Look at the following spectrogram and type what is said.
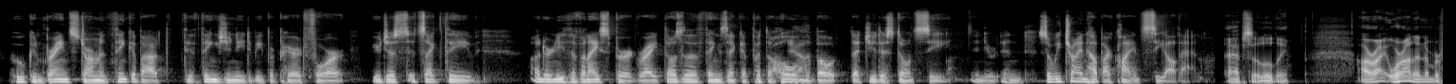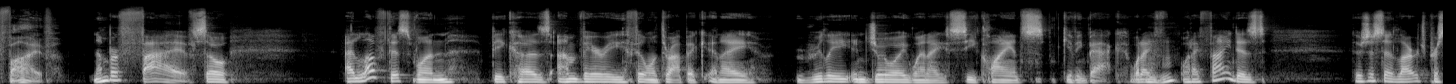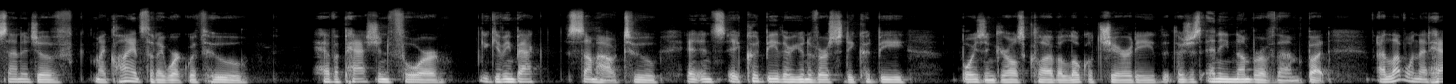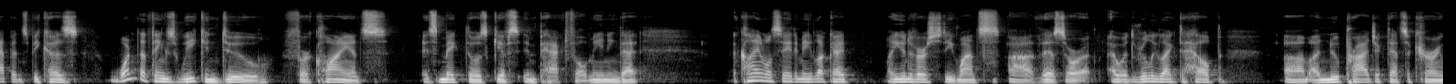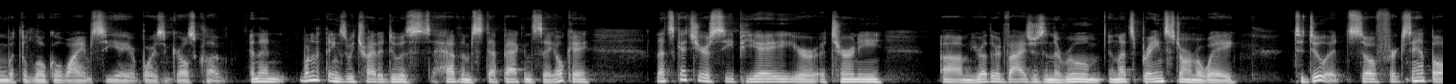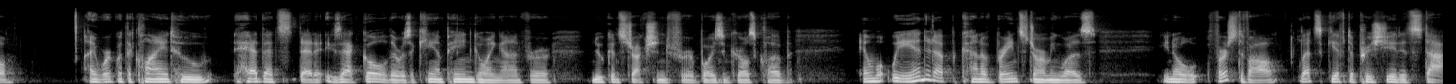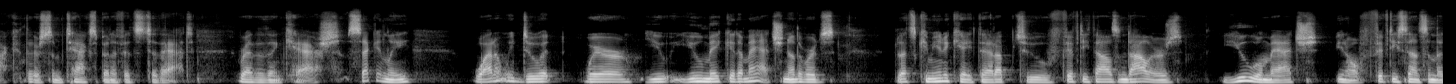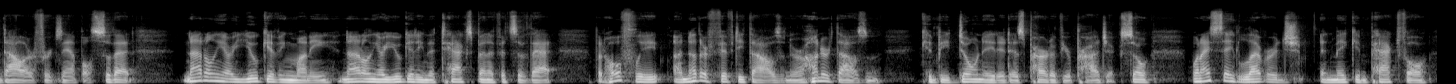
who can brainstorm and think about the things you need to be prepared for, you're just it's like the underneath of an iceberg, right? Those are the things that can put the hole yeah. in the boat that you just don't see. And you and so we try and help our clients see all that. Absolutely. All right, we're on to number five. Number five. So I love this one because I'm very philanthropic and I really enjoy when I see clients giving back. What mm-hmm. I what I find is there's just a large percentage of my clients that I work with who have a passion for giving back somehow to and it could be their university, could be Boys and Girls Club, a local charity. There's just any number of them, but I love when that happens because one of the things we can do for clients is make those gifts impactful, meaning that a client will say to me, Look, I, my university wants uh, this, or I would really like to help um, a new project that's occurring with the local YMCA or Boys and Girls Club. And then one of the things we try to do is have them step back and say, Okay, let's get your CPA, your attorney, um, your other advisors in the room, and let's brainstorm a way to do it. So, for example, I work with a client who had that that exact goal. There was a campaign going on for new construction for Boys and Girls Club, and what we ended up kind of brainstorming was, you know, first of all, let's gift appreciated stock. There's some tax benefits to that rather than cash. Secondly, why don't we do it where you you make it a match? In other words, let's communicate that up to fifty thousand dollars, you will match, you know, fifty cents in the dollar, for example, so that not only are you giving money, not only are you getting the tax benefits of that, but hopefully another 50,000 or 100,000 can be donated as part of your project. So when I say leverage and make impactful,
